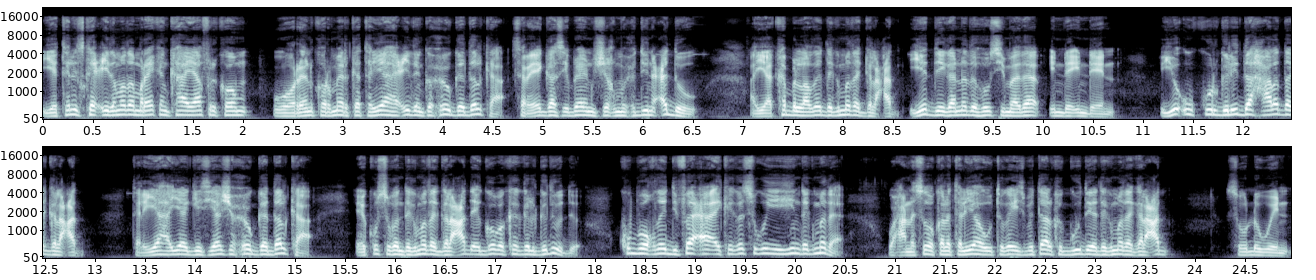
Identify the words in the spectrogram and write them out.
iyo taliska ciidamada maraykanka ee africom ugu horreyn kormeerka taliyaha ciidanka xoogga dalka sarayagaas ibraahim sheekh muxudiin caddow ayaa ka bilowday degmada galcad iyo deegaanada hoos yimaada indhe indheen iyo u kuurgelidda xaaladda galcad. Taliyaha ayaa geesiyaasha xoogga dalka ee ku sugan degmada galcad ee gobolka galgaduud ku booqday difaaca ay kaga sugan yihiin degmada waxaana sidoo kale taliyaha uu tegay isbitaalka guud ee degmada galcad. Soo dhoweyn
